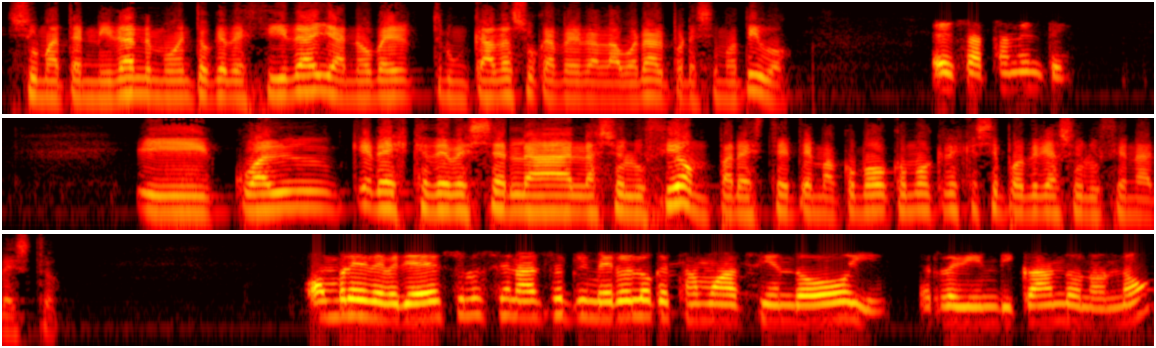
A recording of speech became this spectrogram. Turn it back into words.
su maternidad en el momento que decida y a no ver truncada su carrera laboral por ese motivo. Exactamente. ¿Y cuál crees que debe ser la, la solución para este tema? ¿Cómo, ¿Cómo crees que se podría solucionar esto? Hombre, debería de solucionarse primero lo que estamos haciendo hoy, reivindicándonos, ¿no?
